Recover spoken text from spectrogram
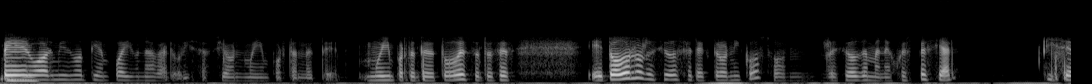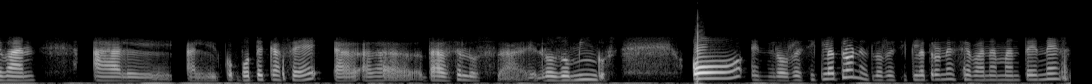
pero al mismo tiempo hay una valorización muy importante muy importante de todo esto. Entonces eh, todos los residuos electrónicos son residuos de manejo especial y se van al, al bote café a, a dárselos los domingos o en los reciclatrones. Los reciclatrones se van a mantener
